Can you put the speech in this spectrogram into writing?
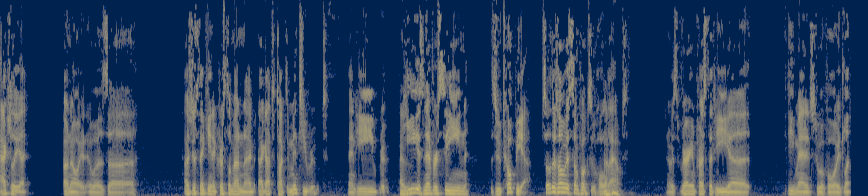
Actually, I, oh no, it, it was. uh I was just thinking at Crystal Mountain. I, I got to talk to Minty Root, and he Oh. he has never seen Zootopia. So there's always some folks who hold Uh-huh. out. I was very impressed that he uh he managed to avoid let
